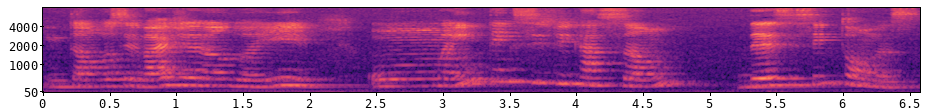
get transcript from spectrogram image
Então, você vai gerando aí uma intensificação desses sintomas.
